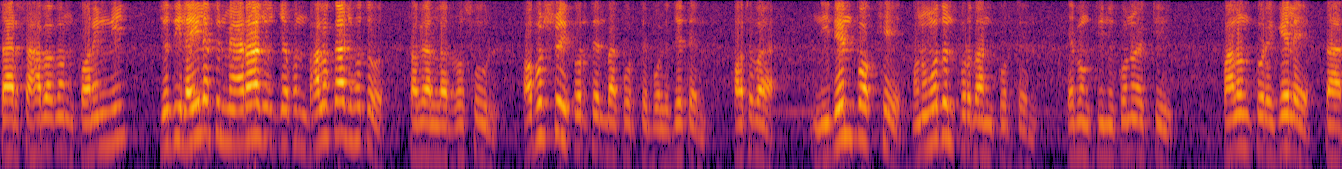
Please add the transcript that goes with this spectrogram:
তার সাহাবাগন করেননি? যদি লাইলাতুল মেয়ারাজ যখন ভালো কাজ হতো, তবে আল্লাহর রসুল অবশ্যই করতেন বা করতে বলে যেতেন, অথবা নিদেন পক্ষে অনুমোদন প্রদান করতেন এবং তিনি কোনো একটি পালন করে গেলে তার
